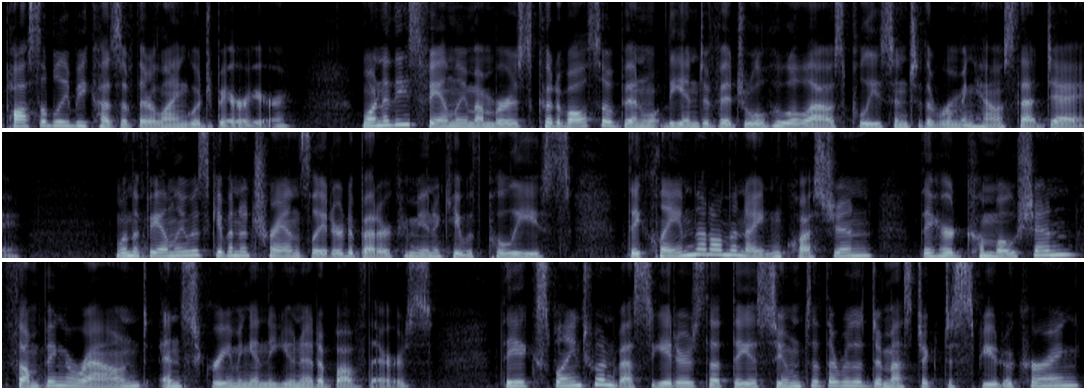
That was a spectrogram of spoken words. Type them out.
possibly because of their language barrier. One of these family members could have also been the individual who allows police into the rooming house that day. When the family was given a translator to better communicate with police, they claimed that on the night in question, they heard commotion, thumping around, and screaming in the unit above theirs. They explained to investigators that they assumed that there was a domestic dispute occurring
